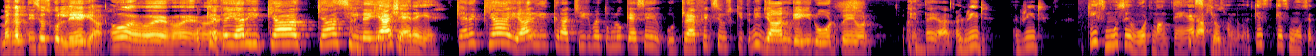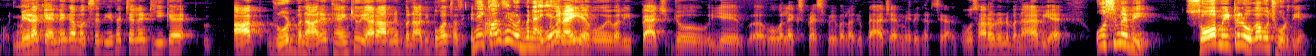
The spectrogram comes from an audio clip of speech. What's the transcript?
मैं गलती से उसको ले गया। ओए होए होए कहता यार ये क्या क्या सीन है? क्या शहर है ये? कह रहे क्या है यार ये कराची में तुम लोग कैसे ट्रैफ़िक से उसकी इतनी जान गई रोड पे? और कहता है यार अग्रीड अग्रीड किस मुँह से वोट मांगते हैं यार आप लोग हम लोग? किस किस मुँह से वोट मेरा कहने का मकसद ये था चलें ठीक है आप रोड बना रहे थैंक यू यार आपने बना दी बहुत नहीं कौन सी रोड बनाई है? बनाई है वो वाली पैच जो ये वो वाला एक्सप्रेस वे वाला जो पैच है मेरे घर से वो सारा उन्होंने बनाया भी है उसमें भी सौ मीटर होगा वो छोड़ दिए।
